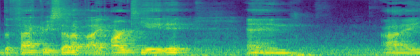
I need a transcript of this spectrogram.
the factory setup. I RTA'd it and I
